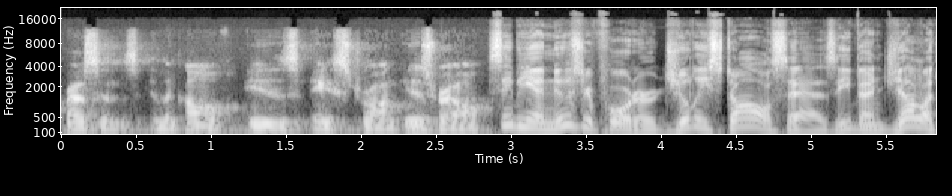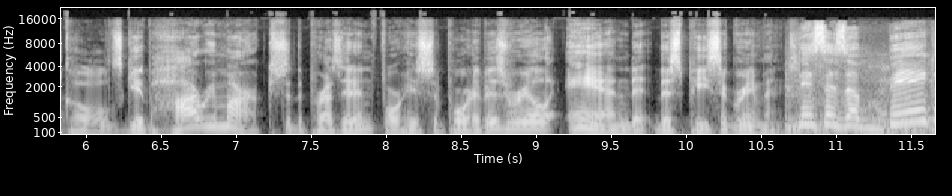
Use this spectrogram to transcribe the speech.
presence in the Gulf is a strong Israel. CBN News reporter Julie Stahl says evangelicals give high remarks to the president for his support of Israel and this peace agreement. This is a big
